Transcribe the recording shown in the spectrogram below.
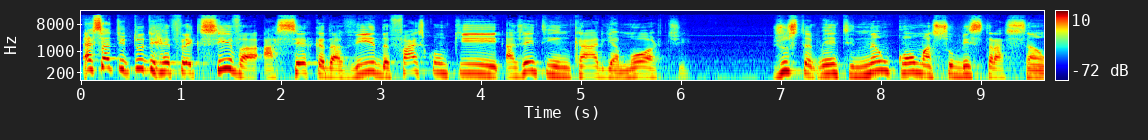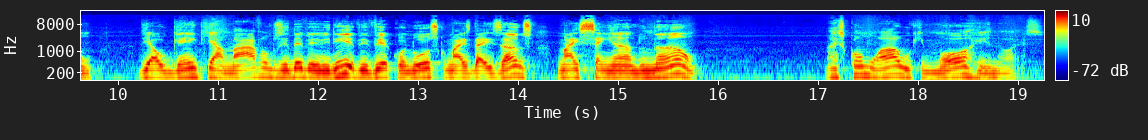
Essa atitude reflexiva acerca da vida faz com que a gente encare a morte justamente não como a subtração de alguém que amávamos e deveria viver conosco mais 10 anos, mais 100 anos. Não. Mas como algo que morre em nós.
